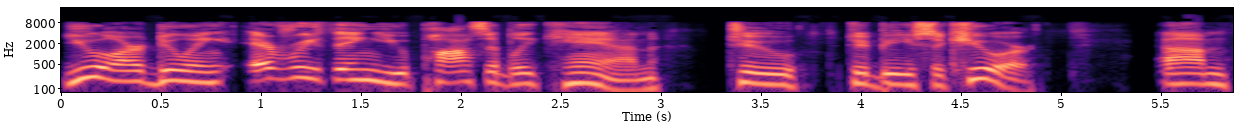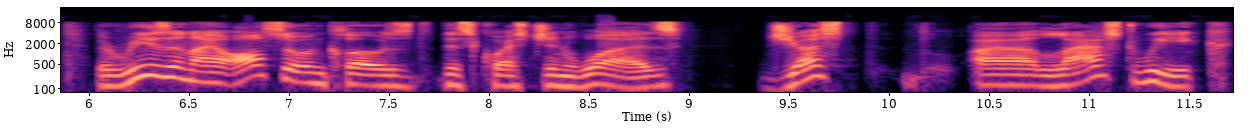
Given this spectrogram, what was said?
you are doing everything you possibly can to to be secure. Um, the reason I also enclosed this question was just uh, last week,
